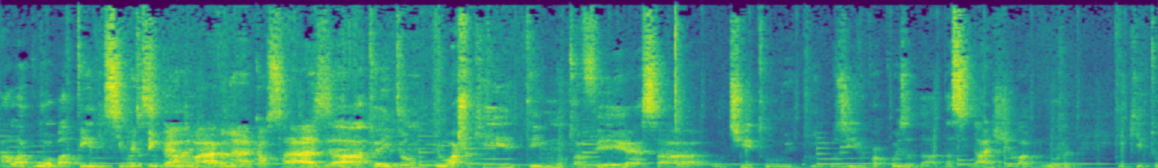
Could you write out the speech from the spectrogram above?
a lagoa batendo em cima Respingando da cidade. água na calçada. Exato, é. então eu acho que tem muito a ver essa, o título, inclusive com a coisa da, da cidade de Laguna, e que tu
